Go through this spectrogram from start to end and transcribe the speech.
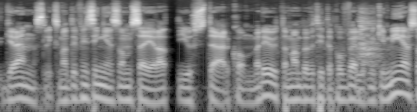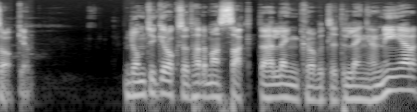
gräns. Liksom. Att det finns ingen som säger att just där kommer det, utan man behöver titta på väldigt mycket mer saker. De tycker också att hade man sagt det här längdkravet lite längre ner,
